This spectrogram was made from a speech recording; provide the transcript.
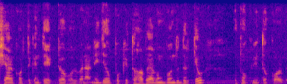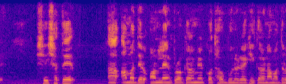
শেয়ার করতে কিন্তু একটুও ভুলবে না। নিজে উপকৃত হবে এবং বন্ধুদেরকেও উপকৃত করবে। সেই সাথে আমাদের অনলাইন প্রোগ্রামের কথাও বলে রাখি, কারণ আমাদের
